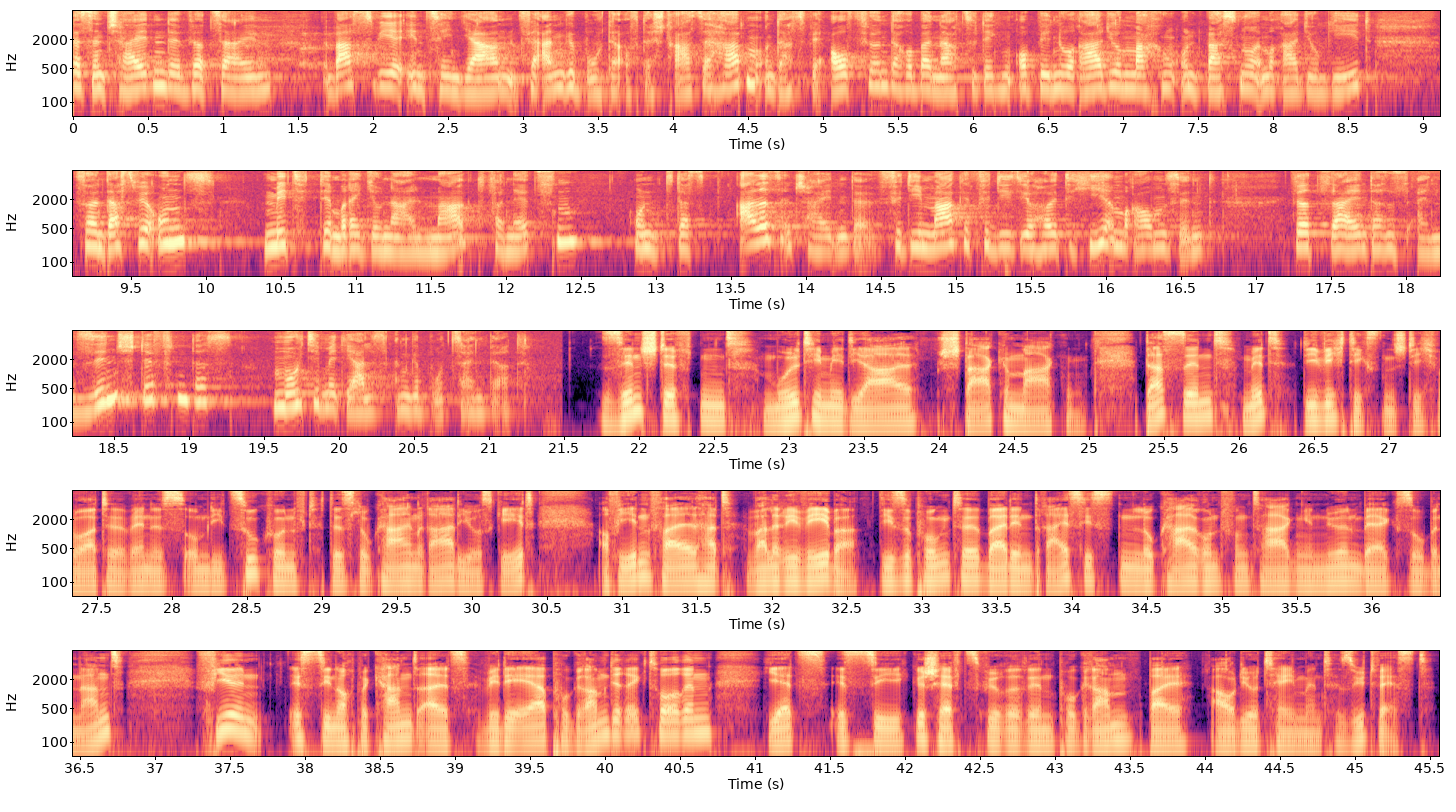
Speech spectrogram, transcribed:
Das Entscheidende wird sein, was wir in zehn Jahren für Angebote auf der Straße haben und dass wir aufhören, darüber nachzudenken, ob wir nur Radio machen und was nur im Radio geht, sondern dass wir uns mit dem regionalen Markt vernetzen. Und das alles Entscheidende für die Marke, für die Sie heute hier im Raum sind, wird sein, dass es ein sinnstiftendes, multimediales Angebot sein wird. Sinnstiftend, multimedial, starke Marken. Das sind mit die wichtigsten Stichworte, wenn es um die Zukunft des lokalen Radios geht. Auf jeden Fall hat Valerie Weber diese Punkte bei den 30. Lokalrundfunktagen in Nürnberg so benannt. Vielen ist sie noch bekannt als WDR-Programmdirektorin. Jetzt ist sie Geschäftsführerin Programm bei Audiotainment Südwest.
